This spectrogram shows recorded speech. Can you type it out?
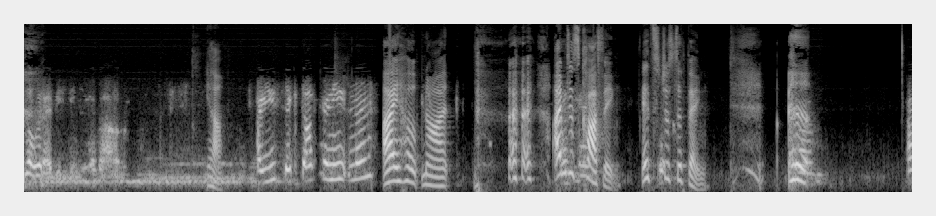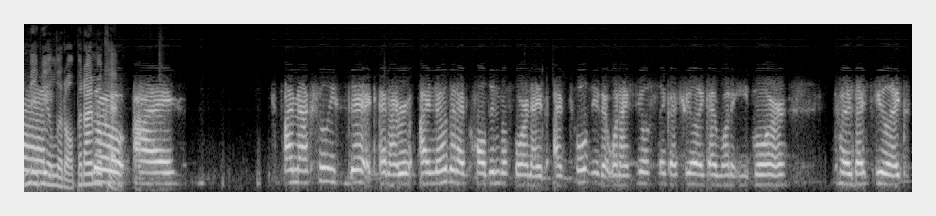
what would I be thinking about? Yeah. Are you sick, Dr. Newton? I hope not. I'm just coughing. It's just a thing. Maybe a Um, little, but I'm so okay. I, I'm actually sick, and I, re- I know that I've called in before, and I've, I've told you that when I feel sick, I feel like I want to eat more, because I feel like,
